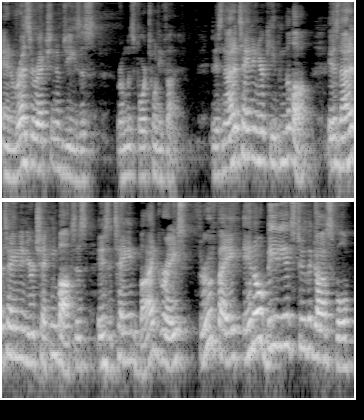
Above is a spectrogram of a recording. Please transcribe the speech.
and resurrection of Jesus. Romans 4:25. It is not attained in your keeping the law. It is not attained in your checking boxes. It is attained by grace through faith in obedience to the gospel,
